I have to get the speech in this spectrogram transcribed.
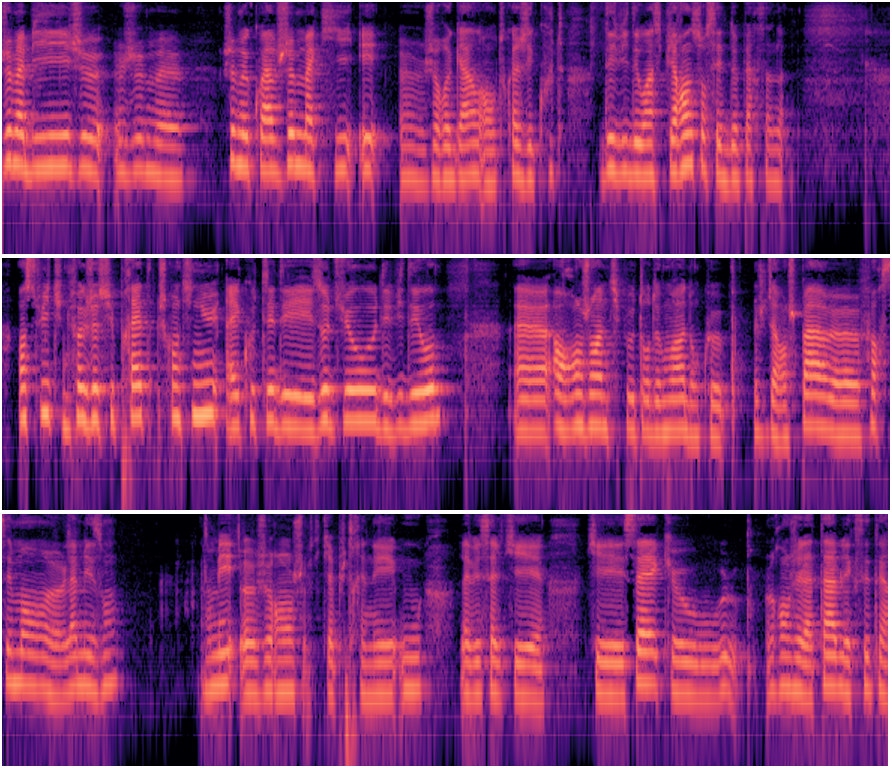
je m'habille, je, me, coiffe, je me maquille et euh, je regarde, en tout cas j'écoute des vidéos inspirantes sur ces deux personnes-là. Ensuite, une fois que je suis prête, je continue à écouter des audios, des vidéos, euh, en rangeant un petit peu autour de moi. Donc, euh, je dérange pas euh, forcément la maison, mais je range ce qui a pu traîner ou la vaisselle qui est qui est sec ou ranger la table, etc.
